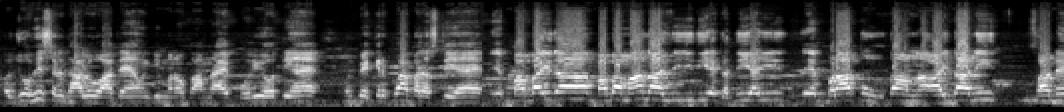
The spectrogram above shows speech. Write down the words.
और जो भी श्रद्धालु आते हैं उनकी मनोकामनाएं पूरी होती हैं उन पे कृपा बरसती है ਇਹ ਬਾਬਾ ਜੀ ਦਾ ਬਾਬਾ ਮਹਾਦਾਸ ਜੀ ਦੀ ਇਹ ਗੱਦੀ ਆ ਜੀ ਤੇ ਬੜਾ ਧੂਮਧਾਮ ਨਾਲ ਅੱਜ ਦਾ ਨਹੀਂ ਸਾਡੇ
